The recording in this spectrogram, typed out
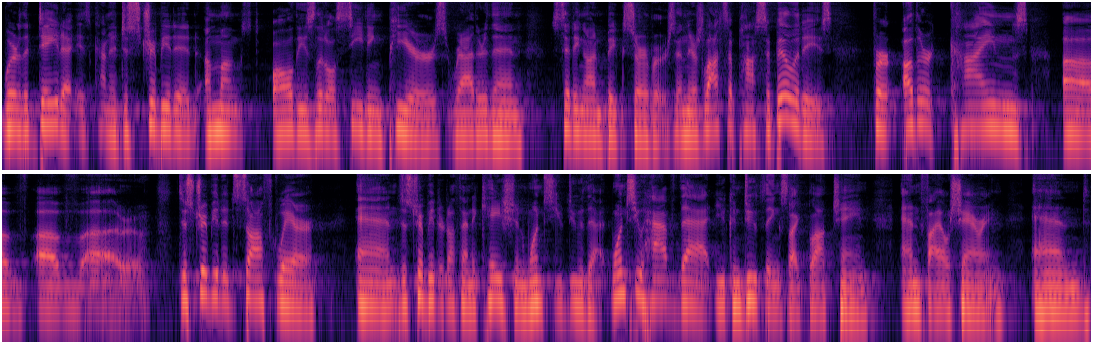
where the data is kind of distributed amongst all these little seeding peers rather than sitting on big servers. And there's lots of possibilities for other kinds of, of uh, distributed software and distributed authentication once you do that. Once you have that, you can do things like blockchain and file sharing and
